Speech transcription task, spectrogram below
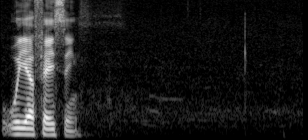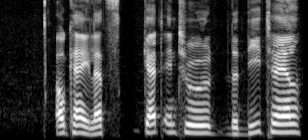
we are facing. Okay, let's get into the detail.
